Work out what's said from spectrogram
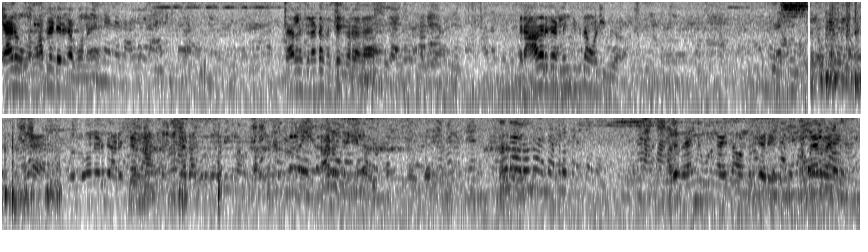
யாரும் உங்கள் மாப்பிள்ளை இருக்கா போனு பேலன்ஸ் இல்லாட்டா மெசேஜ் வராதா? சரி ஆதார் கார்டு லிங்க்கு தான் ஓடிபி வரும். ஒரு லோன் எடுத்து அடைச்சா நான் திருப்பி கேட்டா கொடுக்க மாட்டீங்களா? கார்டு வச்சிருக்கீங்களா? அதை வாங்கி கொடுங்க அதுதான் வந்திருக்காரு. ஐம்பதாயிரம்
